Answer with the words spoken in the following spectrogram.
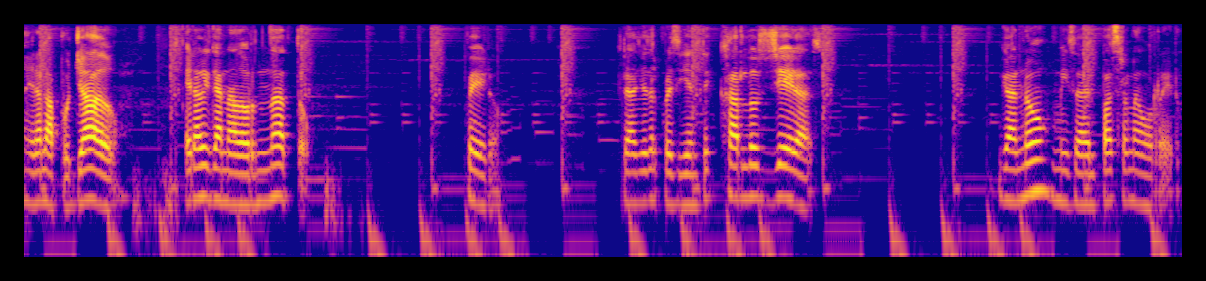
era el apoyado, era el ganador nato. Pero, gracias al presidente Carlos Lleras, ganó Misael Pastrana Borrero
